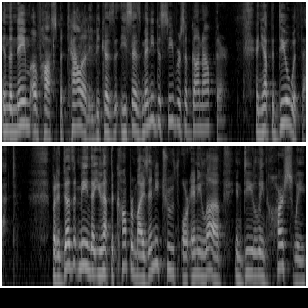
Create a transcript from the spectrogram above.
in the name of hospitality because he says many deceivers have gone out there, and you have to deal with that. But it doesn't mean that you have to compromise any truth or any love in dealing harshly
